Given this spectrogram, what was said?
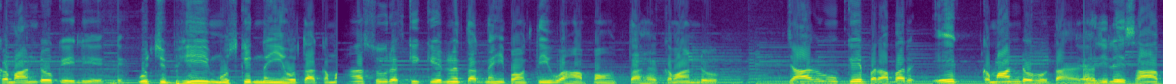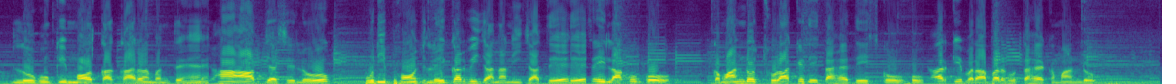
Commando के लिए। कुछ भी मुश्किल नहीं होता। जहाँ सूरज की किरण तक नहीं पहुँचती, वहाँ पहुँचता है कमांडो। जारों के बराबर एक कमांडो होता है। जहरीले सांप लोगों की मौत का कारण बनते हैं। जहाँ आप जैसे लोग पूरी फौज लेकर भी जाना नहीं चाहते, ऐसे इलाकों को कमांडो छुड़ा के देता है देश को। चार के बराबर होता है कमांडो।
